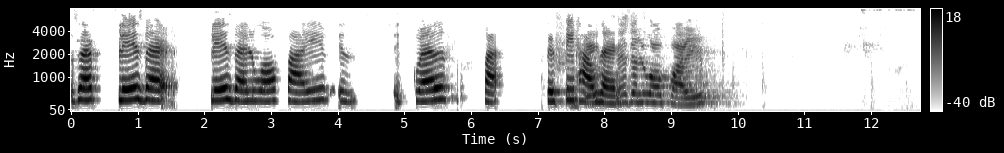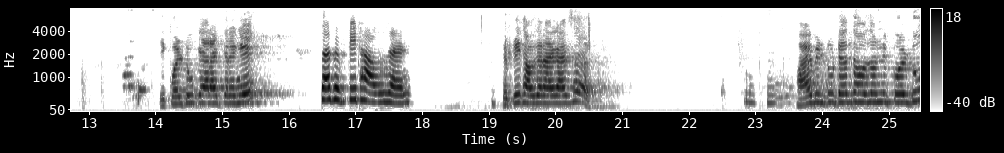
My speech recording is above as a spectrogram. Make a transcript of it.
Sir place place value of five is equal fifty thousand place value of five equal to क्या राइट करेंगे? Sir fifty thousand fifty thousand आएगा answer five into ten thousand equal to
